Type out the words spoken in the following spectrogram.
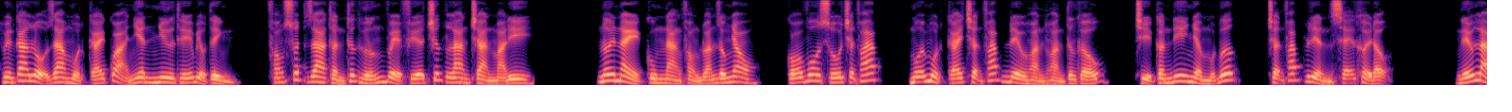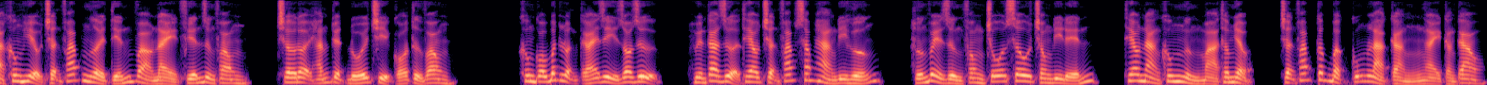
huyền ca lộ ra một cái quả nhiên như thế biểu tình, phóng xuất ra thần thức hướng về phía trước lan tràn mà đi. Nơi này cùng nàng phỏng đoán giống nhau, có vô số trận pháp, mỗi một cái trận pháp đều hoàn hoàn tương khấu, chỉ cần đi nhầm một bước, trận pháp liền sẽ khởi động. Nếu là không hiểu trận pháp người tiến vào này phiến rừng phong, chờ đợi hắn tuyệt đối chỉ có tử vong. Không có bất luận cái gì do dự, huyền ca dựa theo trận pháp sắp hàng đi hướng, hướng về rừng phong chỗ sâu trong đi đến, theo nàng không ngừng mà thâm nhập, trận pháp cấp bậc cũng là càng ngày càng cao.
